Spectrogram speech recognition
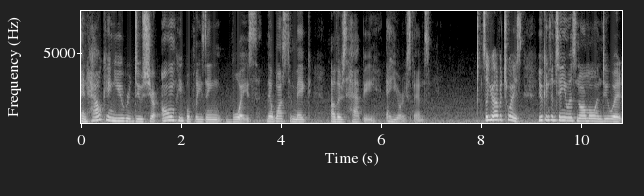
And how can you reduce your own people pleasing voice that wants to make others happy at your expense? So you have a choice. You can continue as normal and do what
